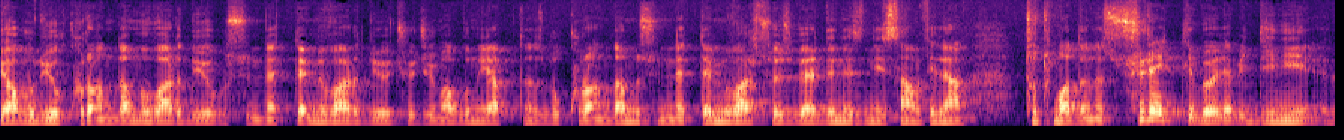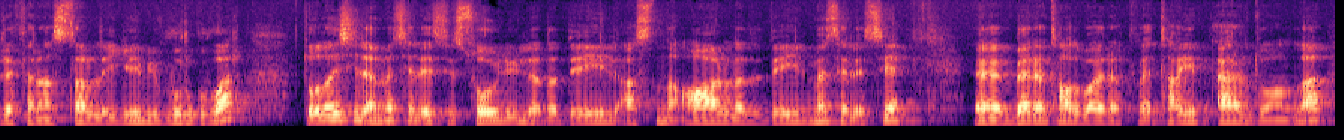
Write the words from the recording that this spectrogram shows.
ya bu diyor Kur'an'da mı var diyor, bu sünnette mi var diyor, çocuğuma bunu yaptınız bu Kur'an'da mı sünnette mi var, söz verdiniz Nisan filan tutmadınız. Sürekli böyle bir dini referanslarla ilgili bir vurgu var. Dolayısıyla meselesi Soylu'yla da değil aslında Ağır'la da değil meselesi e, Berat Albayrak ve Tayyip Erdoğan'la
